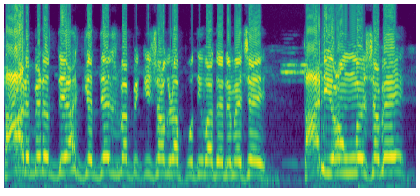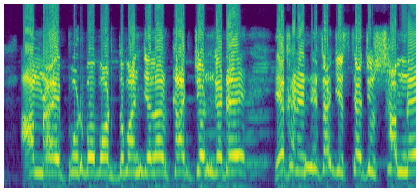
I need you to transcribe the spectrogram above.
তার বিরুদ্ধে আজকে দেশব্যাপী কৃষকরা প্রতিবাদে নেমেছে। তারই অঙ্গ হিসেবে আমরা এই পূর্ব বর্ধমান জেলার কার্জন গেটে এখানে নেতাজি স্ট্যাচুর সামনে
